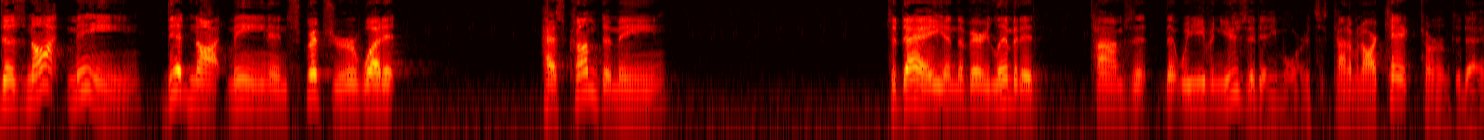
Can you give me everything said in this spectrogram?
does not mean, did not mean in Scripture what it has come to mean today in the very limited times that, that we even use it anymore. It's kind of an archaic term today.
